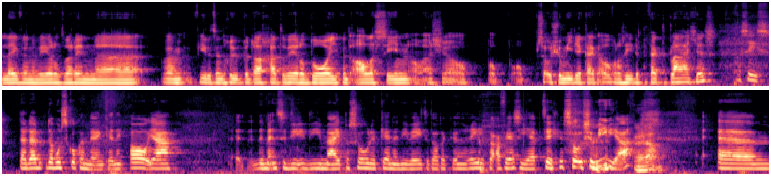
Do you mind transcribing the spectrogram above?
leven in een wereld waarin waar 24 uur per dag gaat de wereld door. Je kunt alles zien. Als je op, op, op social media kijkt, overal zie je de perfecte plaatjes. Precies. Daar, daar, daar moest ik ook aan denken. En ik, oh ja, de mensen die, die mij persoonlijk kennen, die weten dat ik een redelijke aversie heb tegen social media. Ja, Ehm,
